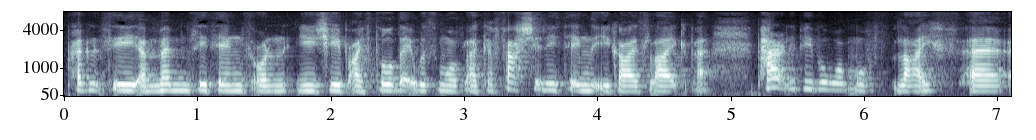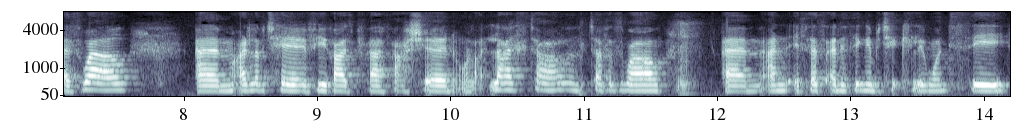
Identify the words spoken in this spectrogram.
pregnancy and mumsy things on YouTube. I thought that it was more of like a fashiony thing that you guys like but apparently people want more life uh, as well. Um, I'd love to hear if you guys prefer fashion or like lifestyle and stuff as well. Um, and if there's anything in particular you want to see,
